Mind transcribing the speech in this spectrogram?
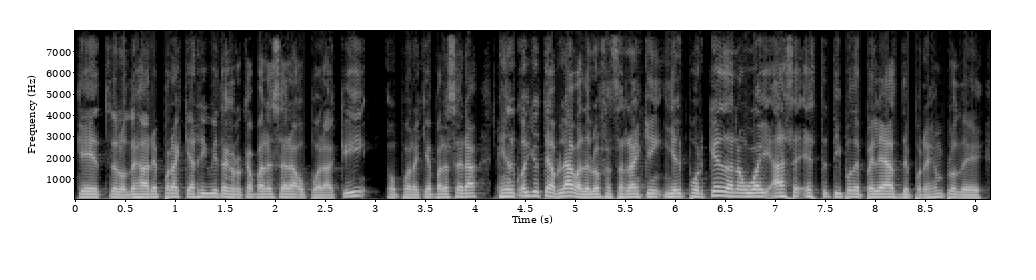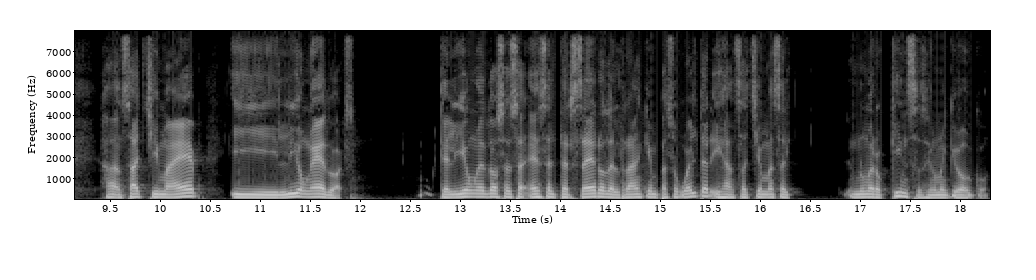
que te lo dejaré por aquí arribita, creo que aparecerá o por aquí o por aquí aparecerá, en el cual yo te hablaba del UFC Ranking y el por qué Dana White hace este tipo de peleas de, por ejemplo, de Hansat Chimaev y Leon Edwards. Que Leon Edwards es, el tercero del ranking peso welter y Hansat Chimaev es el número 15, si no me equivoco.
